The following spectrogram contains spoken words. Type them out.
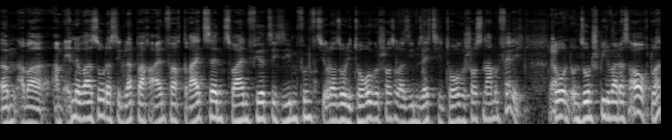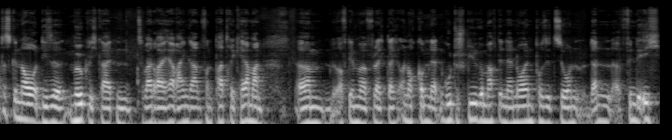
Ähm, aber am Ende war es so, dass die Gladbach einfach 13, 42, 57 oder so die Tore geschossen oder 67 die Tore geschossen haben und fertig. Ja. So, und, und so ein Spiel war das auch. Du hattest genau diese Möglichkeiten, zwei, drei Hereingaben von Patrick Herrmann, ähm, auf den wir vielleicht gleich auch noch kommen. Der hat ein gutes Spiel gemacht in der neuen Position. Dann äh, finde ich,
